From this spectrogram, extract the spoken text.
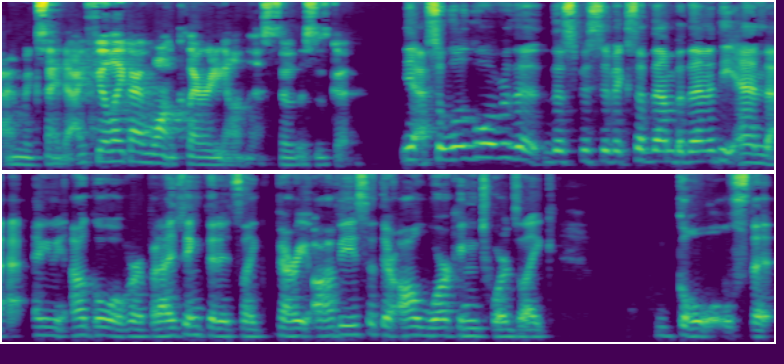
I'm excited. I feel like I want clarity on this, so this is good. Yeah, so we'll go over the the specifics of them, but then at the end, I mean, I'll go over it. But I think that it's like very obvious that they're all working towards like goals that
